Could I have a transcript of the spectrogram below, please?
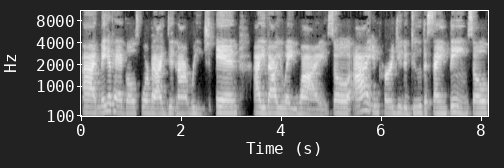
I may have had goals for, but I did not reach, and I evaluate why. So I encourage you to do the same thing. So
